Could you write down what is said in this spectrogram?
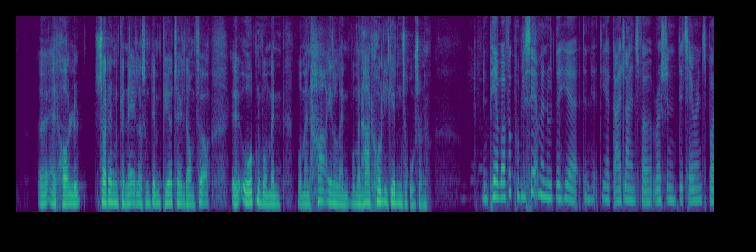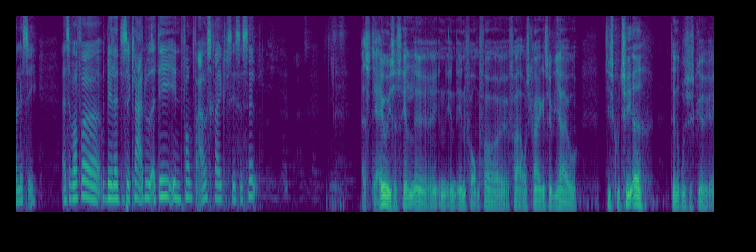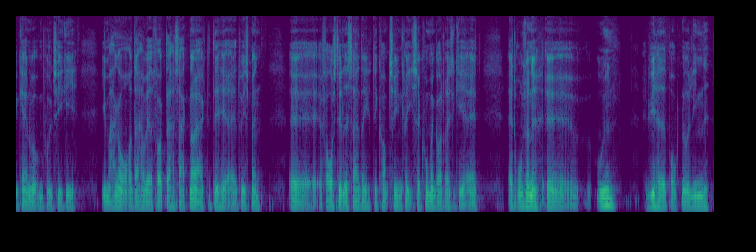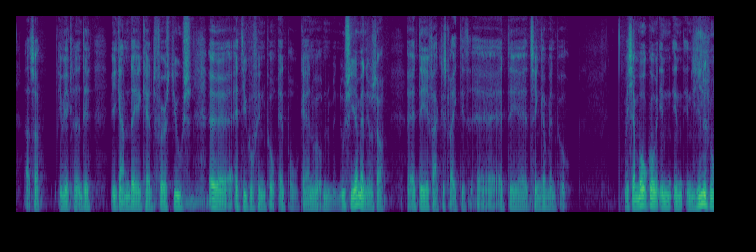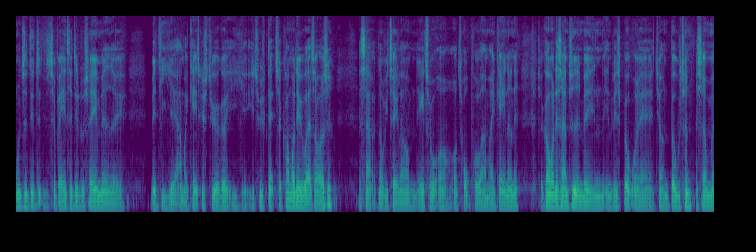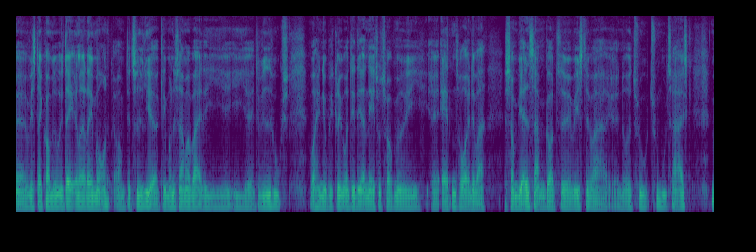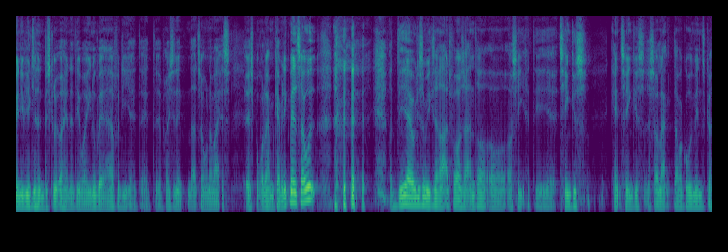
øh, at holde sådanne kanaler, som dem Per talte om før, øh, åbne, hvor man, hvor man har en eller anden, hvor man har et hul igennem til russerne. Men Per, hvorfor publicerer man nu det her, den her, de her guidelines for Russian Deterrence Policy? Altså hvorfor melder de så klart ud, at det er en form for afskrækkelse i sig selv? Altså det er jo i sig selv øh, en, en, en form for, øh, for afskrækkelse. Vi har jo diskuteret den russiske øh, kernevåbenpolitik i, i mange år, og der har været folk, der har sagt nøjagtigt det her, at hvis man øh, forestillede sig, at det, det kom til en krig, så kunne man godt risikere, at, at russerne, øh, uden at vi havde brugt noget lignende, altså i virkeligheden det, vi i gamle dage kaldte first use, øh, at de kunne finde på at bruge kernevåben. Men nu siger man jo så, at det er faktisk rigtigt, øh, at det øh, tænker man på. Hvis jeg må gå en, en, en lille smule til det, tilbage til det, du sagde med, øh, med de øh, amerikanske styrker i, øh, i Tyskland, så kommer det jo altså også, altså, når vi taler om NATO og, og tro på amerikanerne, så kommer det samtidig med en, en vis bog af John Bolton, som øh, hvis der er kommet ud i dag eller er der i morgen, om det tidligere glimrende samarbejde i, i det hvide hus, hvor han jo beskriver det der NATO-topmøde i 18, tror jeg det var, som vi alle sammen godt øh, vidste var øh, noget tu, tumultarisk. Men i virkeligheden beskriver han, at det var endnu værre, fordi at, at øh, præsidenten, der tager undervejs, øh, spurgte ham, kan man ikke melde sig ud? og det er jo ligesom ikke så rart for os andre at, at se, at det øh, tænkes, kan tænkes så langt. Der var gode mennesker,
